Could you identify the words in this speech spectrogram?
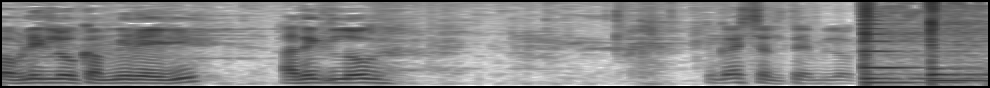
पब्लिक लोग कम ही रहेगी, अधिक लोग तो गैस चलते हैं अभी लोग।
